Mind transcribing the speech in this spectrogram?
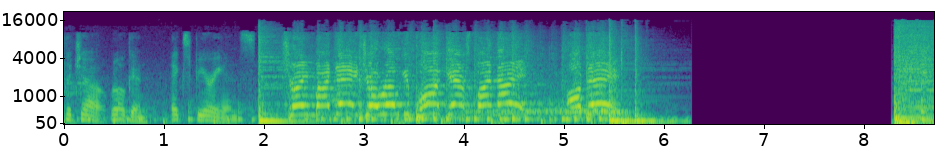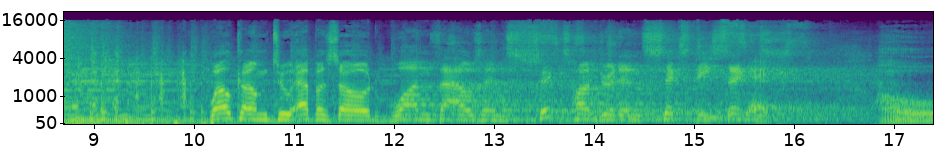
The Joe Rogan Experience. Train by day, Joe Rogan podcast by night, all day. Welcome to episode 1666. There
